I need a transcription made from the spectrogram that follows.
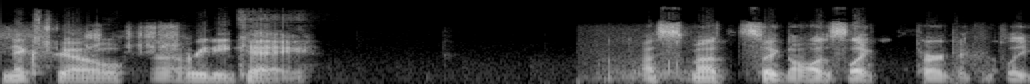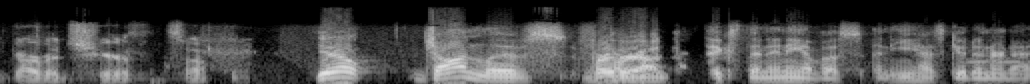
Nick's show, Oh. 3DK. My, my signal is like turned to complete garbage here. So You know, John lives further talking out in the sticks than any of us, and he has good internet.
